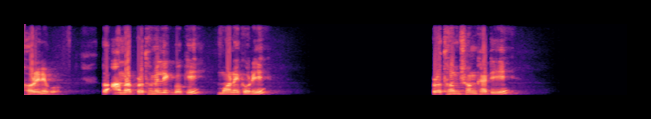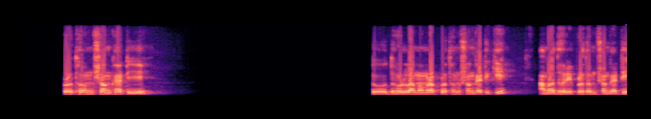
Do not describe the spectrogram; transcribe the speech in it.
ধরে নেব। তো আমরা প্রথমে লিখব কি, মনে করি প্রথম সংখ্যাটি প্রথম সংখ্যাটি, তো ধরলাম আমরা প্রথম সংখ্যাটি কি, আমরা ধরি প্রথম সংখ্যাটি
